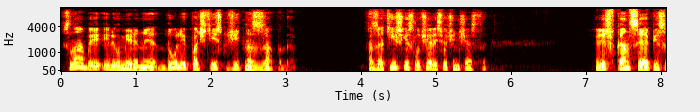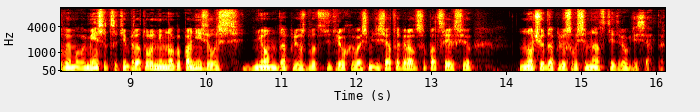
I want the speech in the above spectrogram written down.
слабые или умеренные, дули почти исключительно с запада. А затишья случались очень часто. Лишь в конце описываемого месяца температура немного понизилась днем до плюс 23,8 градуса по Цельсию, ночью до плюс 18,3.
